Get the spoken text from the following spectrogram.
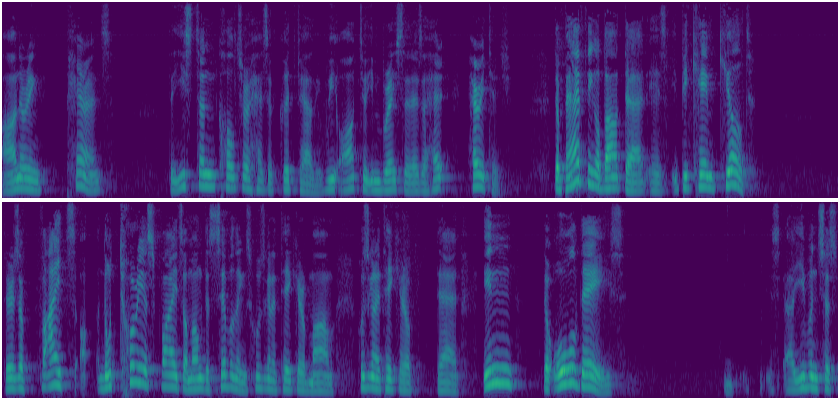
honoring parents, the Eastern culture has a good value. We ought to embrace it as a her- heritage. The bad thing about that is it became guilt. There's a fight, notorious fights among the siblings. Who's going to take care of mom? Who's going to take care of dad? In the old days, uh, even just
